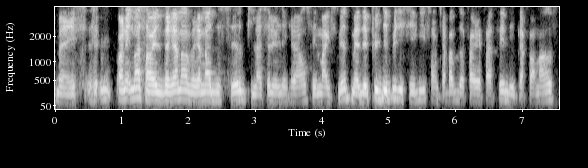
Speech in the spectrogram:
Ben, honnêtement, ça va être vraiment, vraiment difficile. Puis la seule unique raison, c'est Mike Smith. Mais depuis le début des séries, ils sont capables de faire effacer des performances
